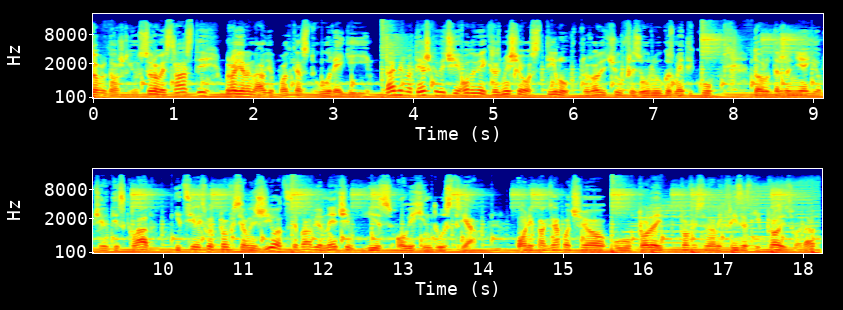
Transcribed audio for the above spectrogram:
Dobrodošli u Surove strasti, broj jedan audio podcast u regiji. Damir Matešković je od uvijek razmišljao o stilu, kroz odjeću, frizuru, kozmetiku, dobro držanje i općeniti sklad i cijeli svoj profesionalni život se bavio nečim iz ovih industrija. On je pak započeo u prodaji profesionalnih frizerskih proizvoda,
